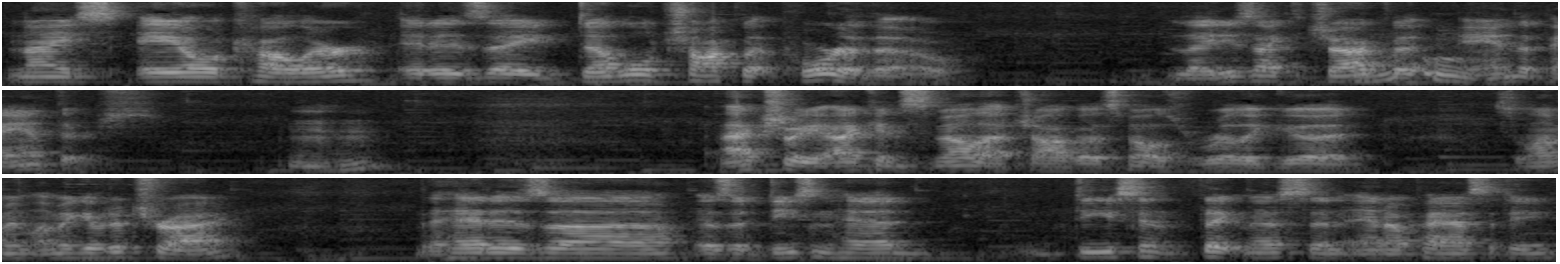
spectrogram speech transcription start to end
nice ale color. It is a double chocolate porter, though. Ladies like the chocolate Ooh. and the Panthers. Mm-hmm. Actually, I can smell that chocolate. It smells really good. So let me let me give it a try. The head is uh is a decent head, decent thickness and, and opacity.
